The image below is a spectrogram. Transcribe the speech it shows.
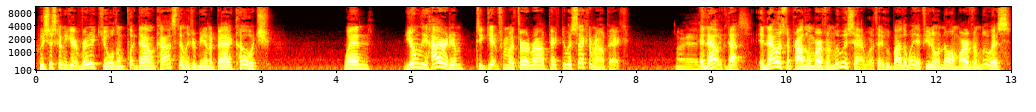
who's just going to get ridiculed and put down constantly for being a bad coach, when you only hired him to get from a third round pick to a second round pick. Okay, and that, that and that was the problem Marvin Lewis had with it. Who, by the way, if you don't know, Marvin Lewis,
